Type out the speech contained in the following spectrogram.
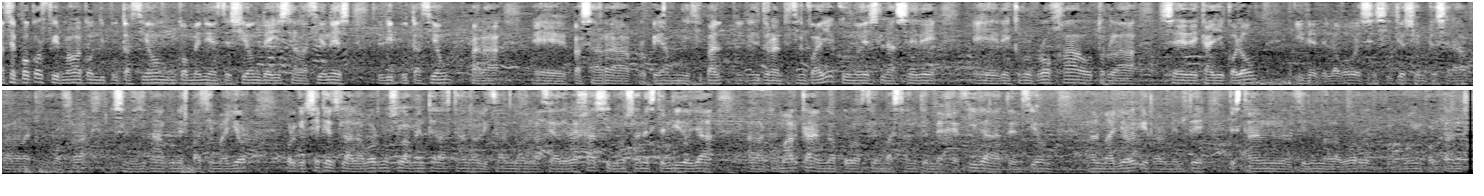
Hace poco firmaba con Diputación un convenio de cesión de instalaciones de Diputación para eh, pasar a propiedad municipal eh, durante cinco años, que uno es la sede eh, de Cruz Roja, otro la sede de Calle Colón y desde luego ese sitio siempre será para la Cruz Roja y si necesitan algún espacio mayor, porque sé que la labor no solamente la están realizando en la ciudad de Bejar, sino se han extendido ya a la comarca en una población bastante envejecida, atención al mayor y realmente están haciendo una labor muy importante.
